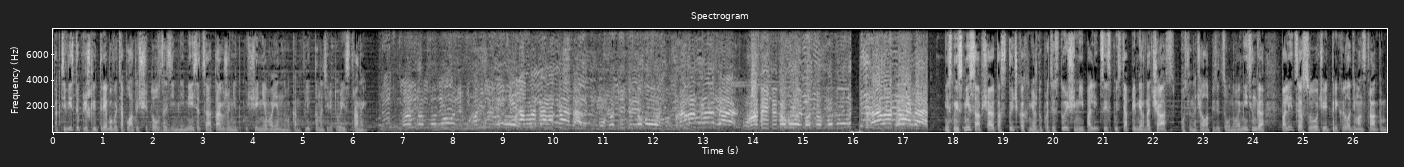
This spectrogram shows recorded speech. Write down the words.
активисты пришли требовать оплаты счетов за зимние месяцы, а также недопущения военного конфликта на территории страны. Уходите домой! Уходите домой! Местные СМИ сообщают о стычках между протестующими и полицией спустя примерно час после начала оппозиционного митинга. Полиция, в свою очередь, перекрыла демонстрантам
